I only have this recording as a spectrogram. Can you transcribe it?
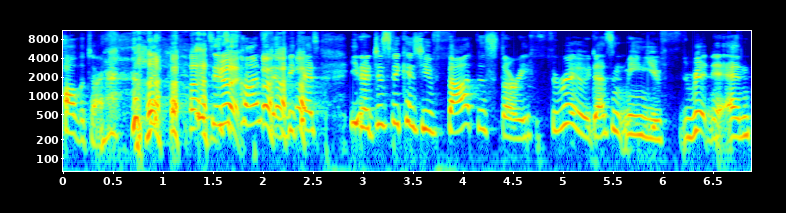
All the time. it's, it's constant because you know just because you've thought the story through doesn't mean you've written it and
